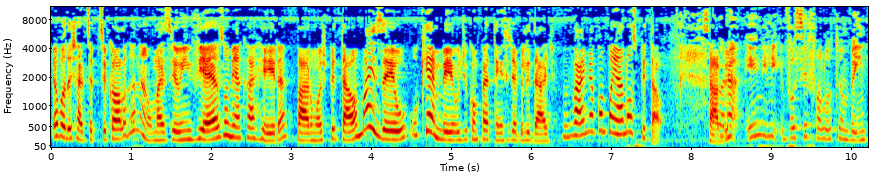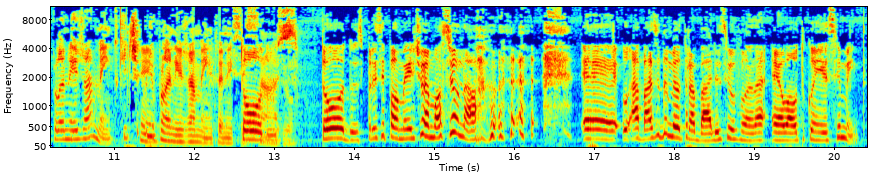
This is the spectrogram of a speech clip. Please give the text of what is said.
Eu vou deixar de ser psicóloga? Não, mas eu envieso a minha carreira para um hospital, mas eu, o que é meu de competência, de habilidade, vai me acompanhar no hospital, sabe? Agora, Emily, você falou também em planejamento. Que tipo Sim. de planejamento é necessário? Todos. Todos, principalmente o emocional. é, a base do meu trabalho, Silvana, é o autoconhecimento.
